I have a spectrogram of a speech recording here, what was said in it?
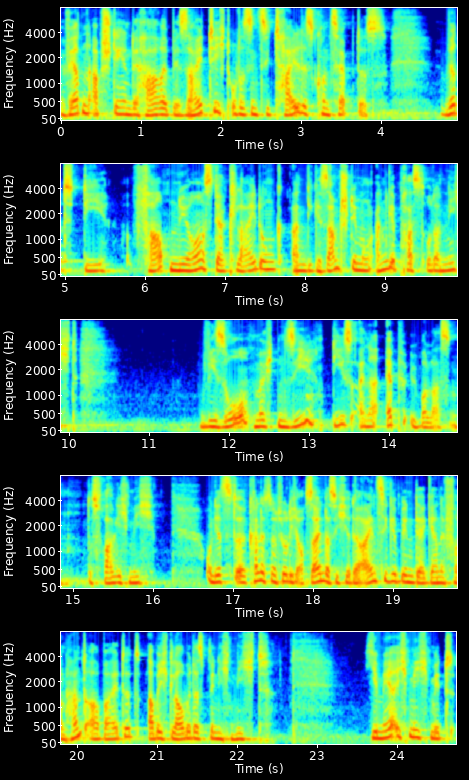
Werden abstehende Haare beseitigt oder sind sie Teil des Konzeptes? Wird die Farbnuance der Kleidung an die Gesamtstimmung angepasst oder nicht? Wieso möchten Sie dies einer App überlassen? Das frage ich mich. Und jetzt äh, kann es natürlich auch sein, dass ich hier der Einzige bin, der gerne von Hand arbeitet, aber ich glaube, das bin ich nicht. Je mehr ich mich mit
